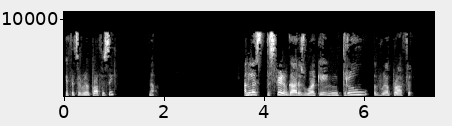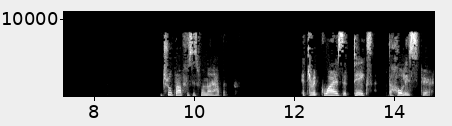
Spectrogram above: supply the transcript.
if it's a real prophecy? No. Unless the Spirit of God is working through a real prophet, true prophecies will not happen. It requires, it takes the Holy Spirit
